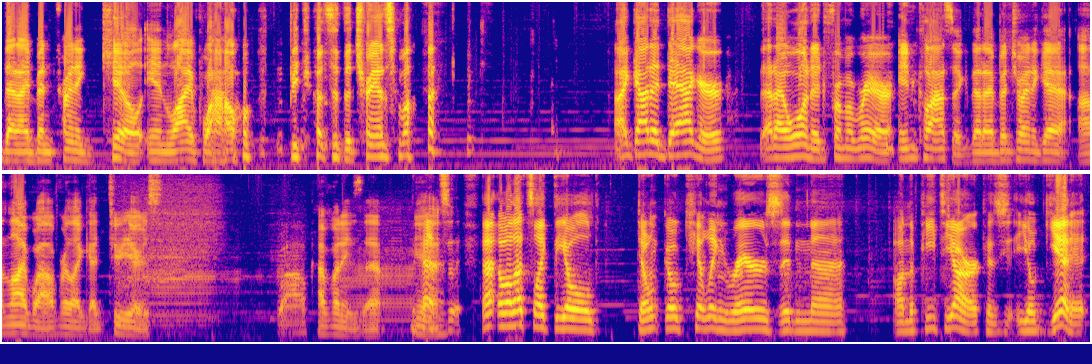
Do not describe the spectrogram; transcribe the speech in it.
that I've been trying to kill in live WoW because of the transmog. I got a dagger that I wanted from a rare in classic that I've been trying to get on live WoW for like uh, two years. Wow. How funny is that? Yeah, That's uh, well. That's like the old "don't go killing rares in uh, on the PTR" because you'll get it,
